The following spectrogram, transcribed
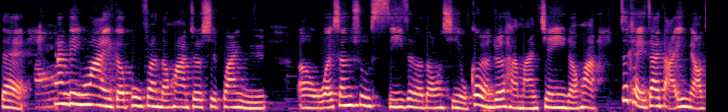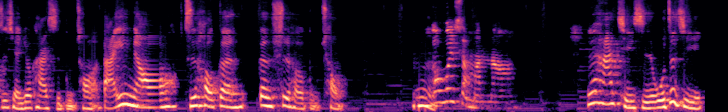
对，那另外一个部分的话，就是关于。嗯，维生素 C 这个东西，我个人觉得还蛮建议的话，这可以在打疫苗之前就开始补充了，打疫苗之后更更适合补充。嗯，那为什么呢？因为它其实我自己，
